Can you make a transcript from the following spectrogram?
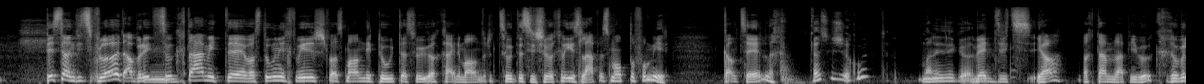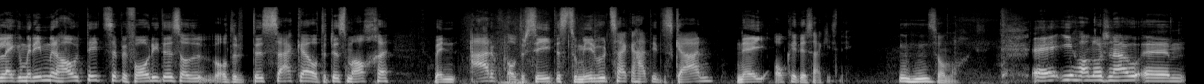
das klingt jetzt blöd, aber Mhm. jetzt wirklich der mit, äh, was du nicht willst, was man dir tut, das will auch keinem anderen zu, das ist wirklich ein Lebensmotto von mir. Ganz ehrlich. Das ist ja gut. Man gut. Wenn jetzt, ja, nach dem lebe ich wirklich. Überlegen wir immer halt jetzt, bevor ich das oder, oder das sage oder das mache, wenn er oder sie das zu mir würde sagen, hätte ich das gern. Nein, okay, dann sage ich es nicht. So mache ich es. Äh, ich habe noch schnell, ähm,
